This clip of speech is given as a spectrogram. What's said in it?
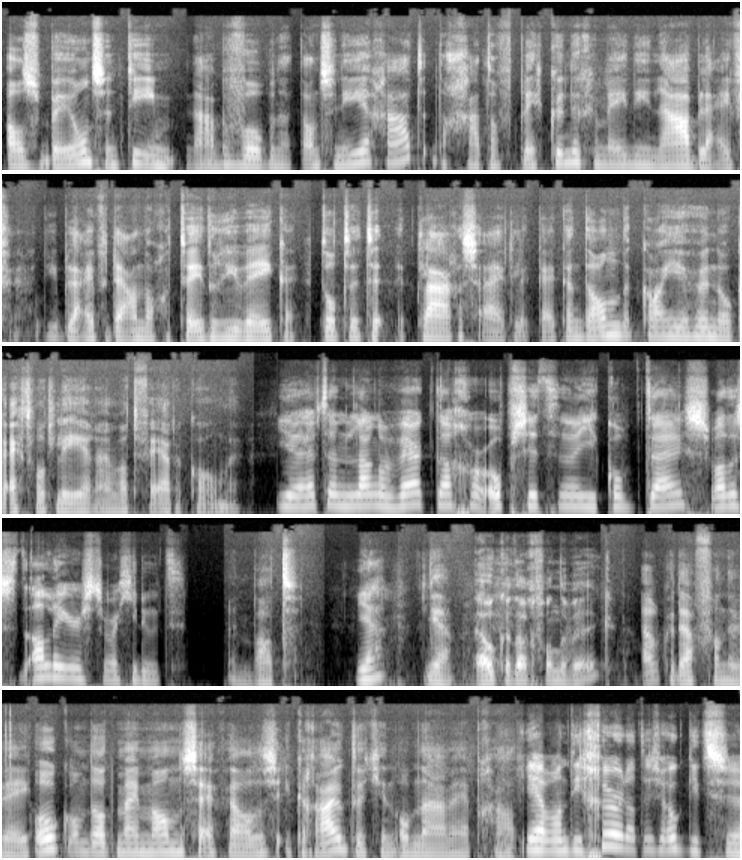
als bij ons een team naar bijvoorbeeld naar Tanzania gaat, dan gaat er verpleegkundige mee die nablijven. Die blijven daar nog twee, drie weken tot het eh, klaar is eigenlijk. Kijk, en dan kan je hun ook echt wat leren en wat verder komen. Je hebt een lange werkdag erop zitten, je komt thuis. Wat is het allereerste wat je doet? Een bad. Ja? Ja. Elke dag van de week? Elke dag van de week. Ook omdat mijn man zegt wel, dus ik ruik dat je een opname hebt gehad. Ja, want die geur dat is ook iets eh,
